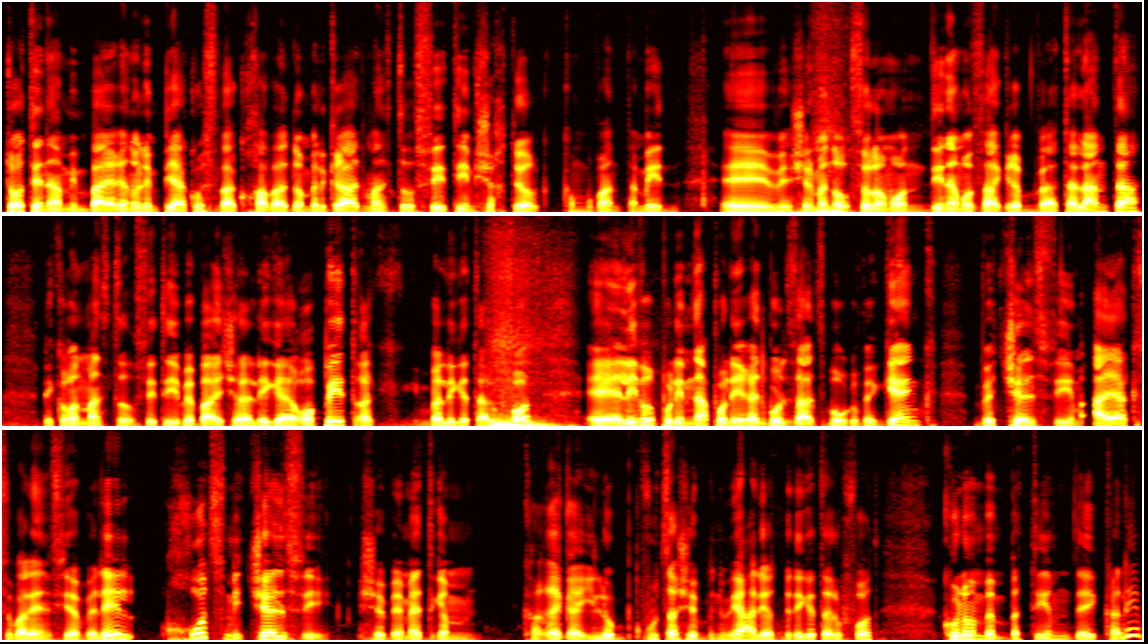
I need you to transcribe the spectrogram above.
טוטנאם עם ביירן, אולימפיאקוס והכוכב האדום בלגרד, מנסטר סיטי עם שחטאר כמובן תמיד, אה, ושל מנור סולומון, דינמו זאגרב ואטלנטה, בעיקרון מנסטר סיטי בבית של הליגה האירופית, רק בליגת האלופות, אה, ליברפול עם נפולי, רדבול, זלצבורג וגנק, וצ'לסי עם אייקס, ולנסיה וליל, חוץ מצ'לסי, שבאמת גם כרגע היא לא קבוצה שבנויה להיות בליגת האלופות, כולם בבתים די קלים.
